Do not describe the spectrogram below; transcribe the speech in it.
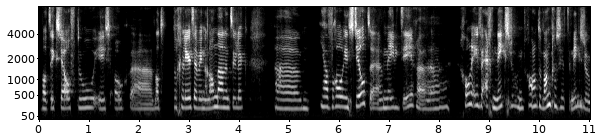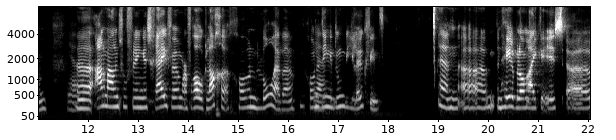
wat ik zelf doe, is ook eh, wat we geleerd hebben in Ananda natuurlijk. Ehm, ja, vooral in stilte, mediteren. eh, gewoon even echt niks doen. Gewoon op de bank gaan zitten, niks doen. Ja. Eh, ademhalingsoefeningen, schrijven, maar vooral ook lachen. Gewoon lol hebben. Gewoon Ja. de dingen doen die je leuk vindt. En ehm, een hele belangrijke is eh,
